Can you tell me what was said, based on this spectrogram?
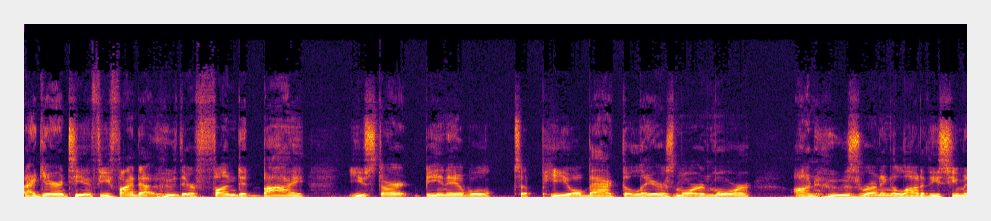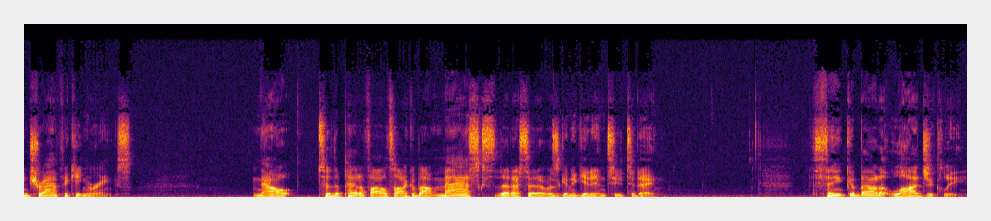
And I guarantee you, if you find out who they're funded by, you start being able to peel back the layers more and more on who's running a lot of these human trafficking rings. Now, to the pedophile talk about masks that I said I was going to get into today. Think about it logically.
